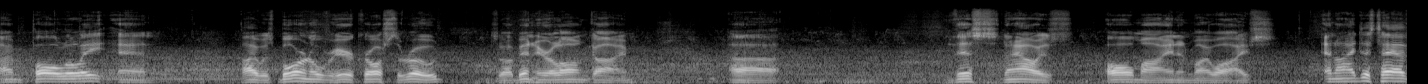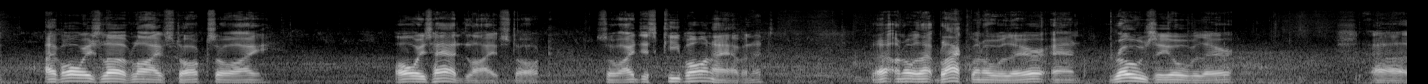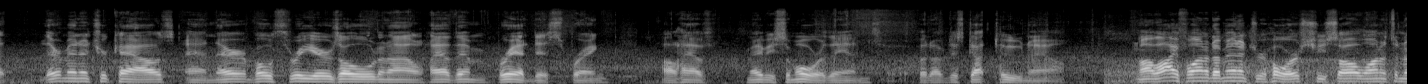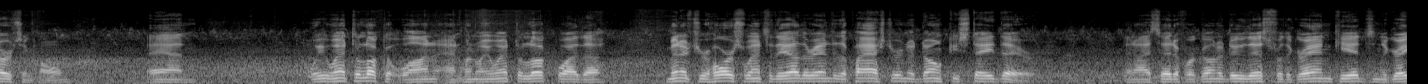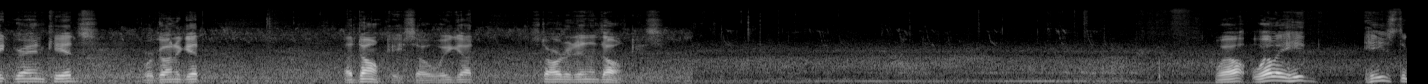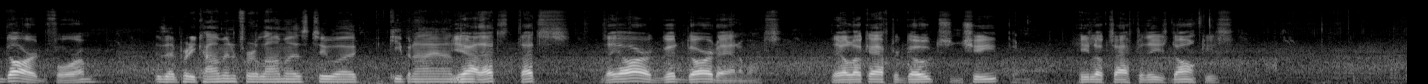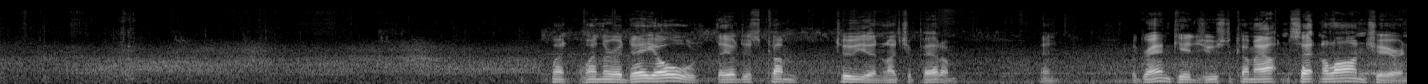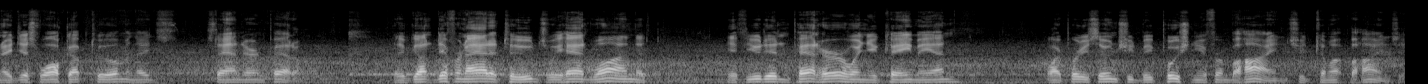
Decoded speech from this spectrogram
I'm Paul Lilly, and I was born over here across the road, so I've been here a long time. Uh, this now is all mine and my wife's, and I just have, I've always loved livestock, so I always had livestock, so I just keep on having it. That one over, that black one over there, and Rosie over there. Uh, they're miniature cows, and they're both three years old, and I'll have them bred this spring. I'll have maybe some more then, but I've just got two now. My wife wanted a miniature horse. She saw one at the nursing home, and we went to look at one. And when we went to look, why the miniature horse went to the other end of the pasture, and the donkey stayed there. And I said, if we're going to do this for the grandkids and the great grandkids, we're going to get a donkey. So we got started in the donkeys. Well, Willie, he he's the guard for them. Is that pretty common for llamas to uh, keep an eye on? Yeah, that's that's they are good guard animals. They'll look after goats and sheep, and he looks after these donkeys. When when they're a day old, they'll just come to you and let you pet them. And the grandkids used to come out and sit in a lawn chair, and they'd just walk up to them and they'd stand there and pet them. They've got different attitudes. We had one that if you didn't pet her when you came in, why, pretty soon she'd be pushing you from behind. She'd come up behind you.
